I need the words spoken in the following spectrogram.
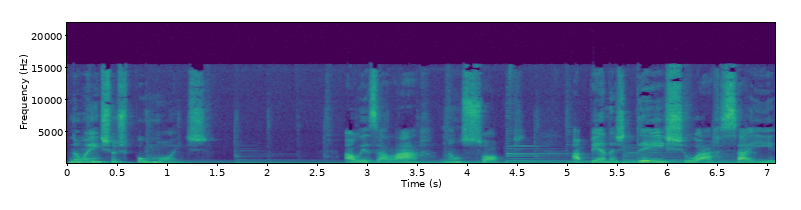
Não enche os pulmões. Ao exalar, não sopre, apenas deixe o ar sair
